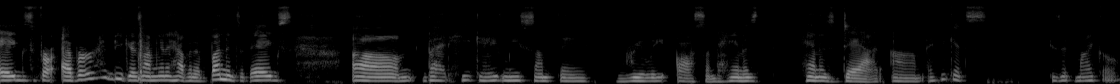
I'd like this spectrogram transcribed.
eggs forever because I'm gonna have an abundance of eggs. Um, but he gave me something really awesome. Hannah's Hannah's dad. Um, I think it's is it Michael?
